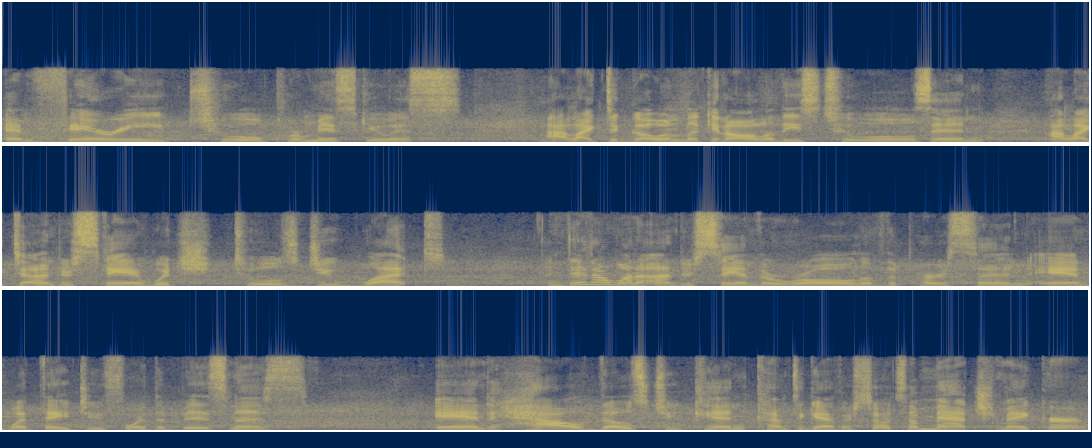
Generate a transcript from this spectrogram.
am very tool promiscuous. I like to go and look at all of these tools and I like to understand which tools do what. And then I want to understand the role of the person and what they do for the business and how those two can come together. So it's a matchmaker.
